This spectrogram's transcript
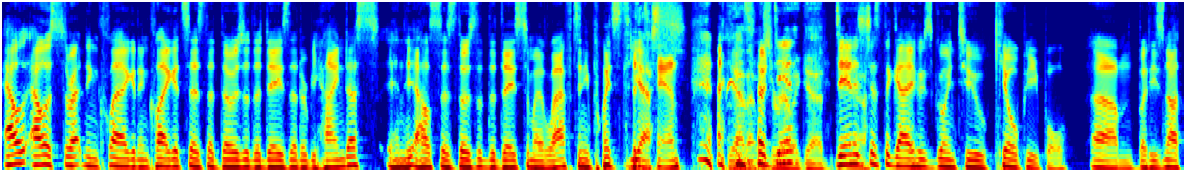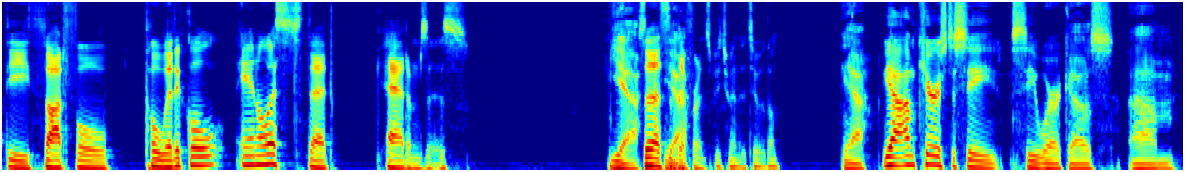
Al, Al is threatening Claggett, and Claggett says that those are the days that are behind us, and Al says those are the days to my left, and he points to Yes. Dan. Yeah, that was really good. Dan is just the guy who's going to kill people, um, but he's not the thoughtful political analyst that Adams is. Yeah. So that's the difference between the two of them. Yeah. Yeah. I'm curious to see see where it goes. Um, yeah.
